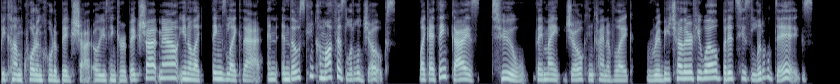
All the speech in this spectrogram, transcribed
become quote unquote a big shot. Oh, you think you're a big shot now? You know, like things like that. And and those can come off as little jokes. Like I think guys too, they might joke and kind of like rib each other, if you will, but it's these little digs.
